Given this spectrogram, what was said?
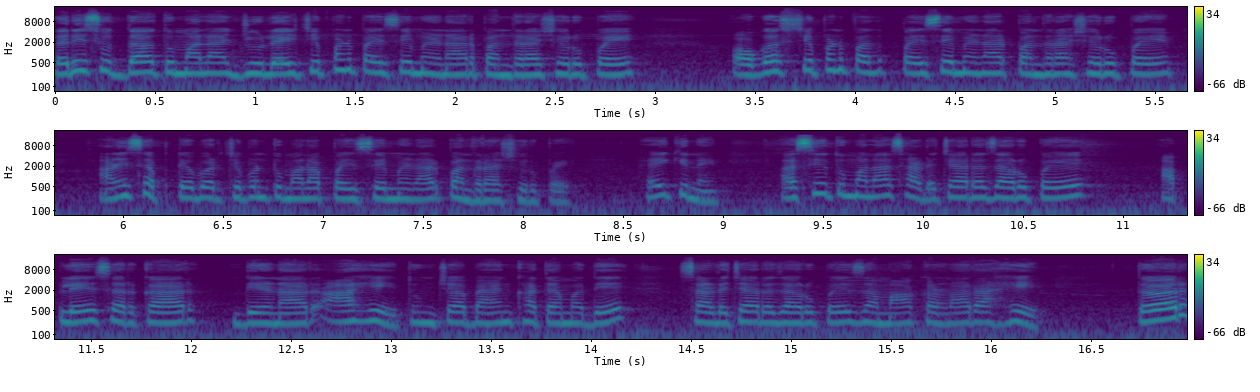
तरीसुद्धा तुम्हाला जुलैचे पण पैसे मिळणार पंधराशे रुपये. ऑगस्टचे पण प पैसे मिळणार पंधराशे रुपये आणि सप्टेंबरचे पण तुम्हाला पैसे मिळणार पंधराशे रुपये. आहे की नाही? असे तुम्हाला साडेचार हजार रुपये आपले सरकार देणार आहे. तुमच्या बँक खात्यामध्ये साडेचार हजार रुपये जमा करणार आहे. तर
